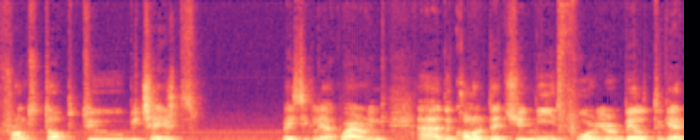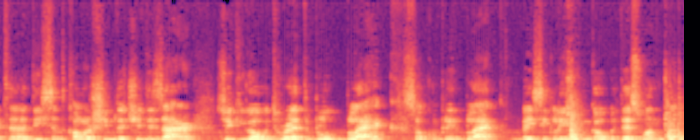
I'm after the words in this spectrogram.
front top to be changed basically acquiring uh, the color that you need for your build to get a decent color scheme that you desire. So you can go with red, blue, black, so complete black. Basically you can go with this one, but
